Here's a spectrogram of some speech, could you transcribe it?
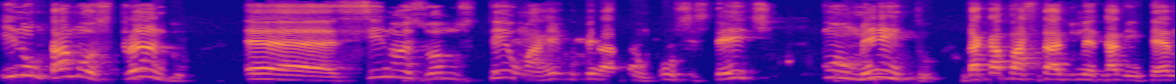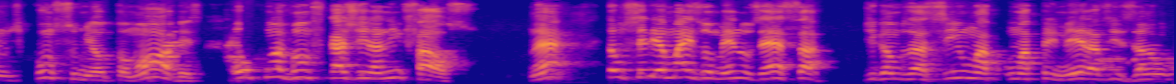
e não está mostrando é, se nós vamos ter uma recuperação consistente, um aumento da capacidade do mercado interno de consumir automóveis, ou se nós vamos ficar girando em falso. Né? Então, seria mais ou menos essa, digamos assim, uma, uma primeira visão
